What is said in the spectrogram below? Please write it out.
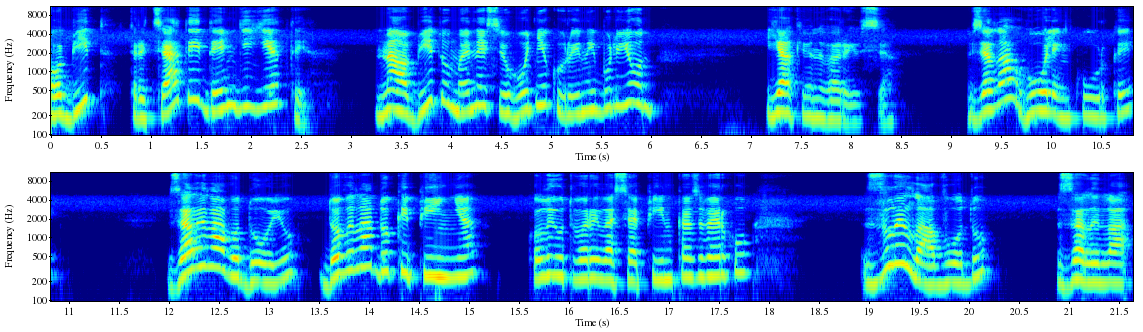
Обід 30-й день дієти. На обід у мене сьогодні куриний бульйон. Як він варився? Взяла голень курки, залила водою, довела до кипіння, коли утворилася пінка зверху, злила воду, залила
